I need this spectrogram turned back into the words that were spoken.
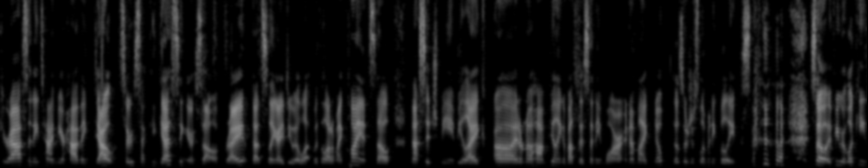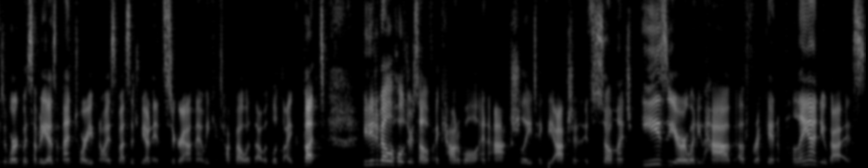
kick your ass anytime you're having doubts or second guessing yourself, right? That's something I do a lot with a lot of my clients. They'll message me and be like, oh, I don't know how I'm feeling about this anymore. And I'm like, nope, those are just limiting beliefs. so if you were looking to work with somebody as a mentor, you can always message me on Instagram and we can talk about what that would look like. But you need to be able to hold yourself accountable and actually take the action. It's so much easier when you have a freaking plan, you guys.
